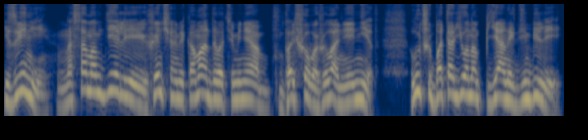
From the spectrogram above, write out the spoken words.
Извини, на самом деле женщинами командовать у меня большого желания нет. Лучше батальоном пьяных дембелей.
